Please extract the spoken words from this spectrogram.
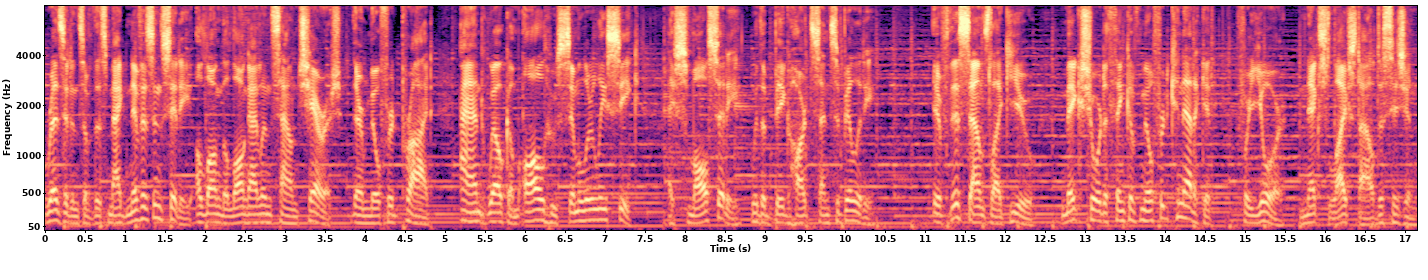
Residents of this magnificent city along the Long Island Sound cherish their Milford pride and welcome all who similarly seek a small city with a big heart sensibility. If this sounds like you, make sure to think of Milford, Connecticut for your next lifestyle decision.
